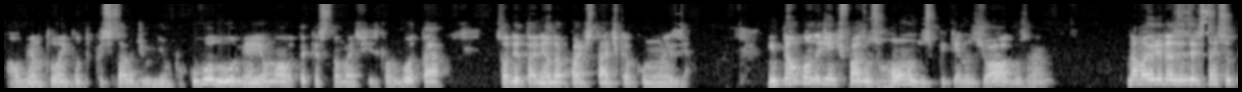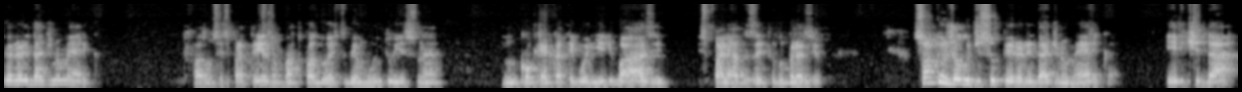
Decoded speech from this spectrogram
aumentou, então tu precisava diminuir um pouco o volume, aí é uma outra questão mais física. Vamos botar só detalhando a parte tática como um exemplo. Então, quando a gente faz os rondos, pequenos jogos, né? Na maioria das vezes eles estão em superioridade numérica. Tu faz um 6 para 3, um 4 para 2, tu vê muito isso, né? Em qualquer categoria de base, espalhadas aí pelo Brasil. Só que o jogo de superioridade numérica, ele te dá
